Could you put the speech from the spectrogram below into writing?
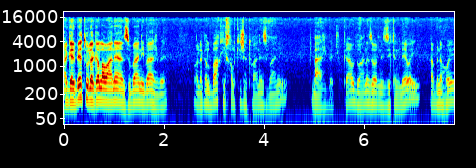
ئەگەر بێت و لەگەڵەوانەیە زبانی باش بێ و لەگەڵ باقی خەڵکی ژەتوانێت زبانی باش بێت چکە و دوانە زۆر نزیکن لێوەی ئەبنە هۆی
